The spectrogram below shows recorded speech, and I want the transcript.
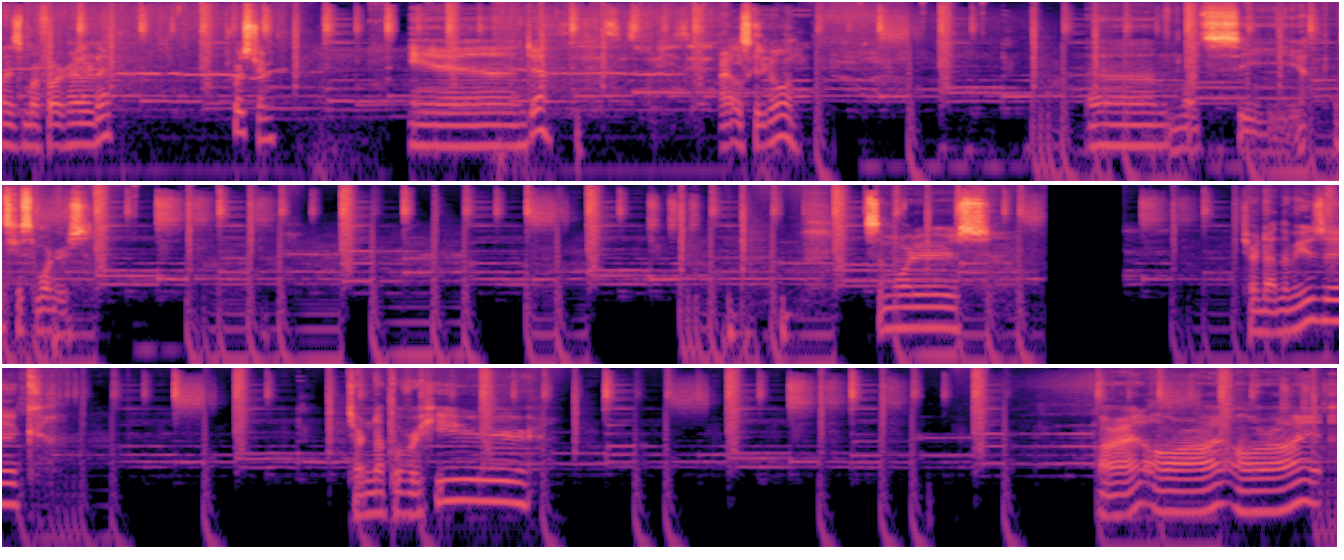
playing some more Far Cry today for stream. And yeah. Alright, let's get it going. Um, let's see. Let's get some orders. Some orders. Turn down the music. Turn it up over here. All right, all right, all right.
